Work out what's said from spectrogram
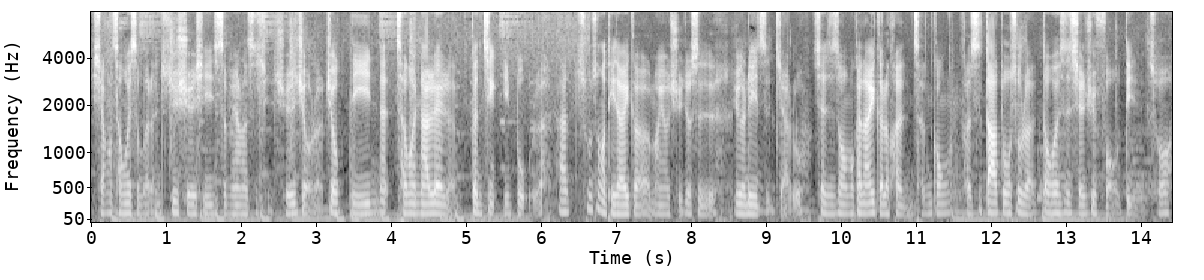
想要成为什么人，就去学习什么样的事情，学久了就离那成为那类人更进一步了。他书中有提到一个蛮有趣，就是举个例子，假如现实中我们看到一个人很成功，可是大多数人都会是先去否定，说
